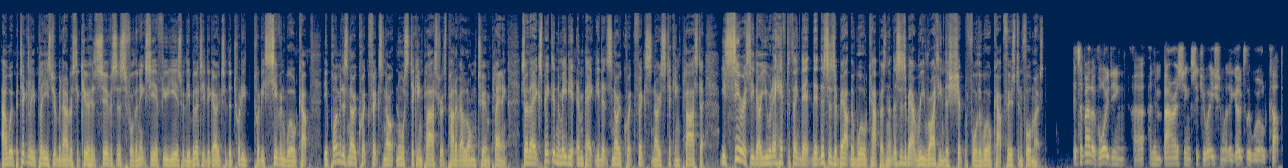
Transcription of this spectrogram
uh, we're particularly pleased to have been able to secure his services for the next year, few years, with the ability to go to the 2027 World Cup. The appointment is no quick fix, no, nor sticking plaster. It's part of our long term planning. So they expect an immediate impact, yet it's no quick fix, no sticking plaster. You, seriously, though, you would have to think that, that this is about the World Cup, isn't it? This is about rewriting this ship before the World Cup, first and foremost. It's about avoiding uh, an embarrassing situation where they go to the World Cup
